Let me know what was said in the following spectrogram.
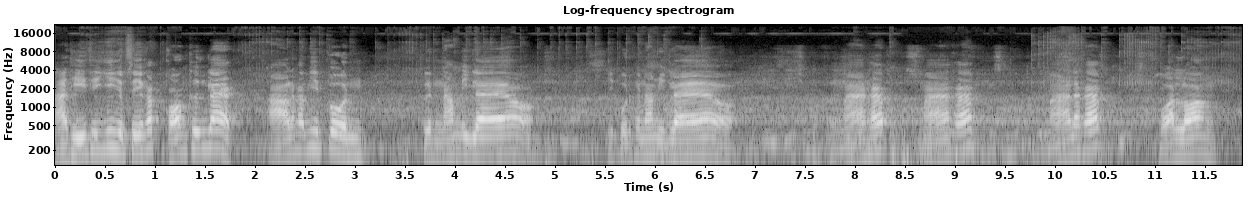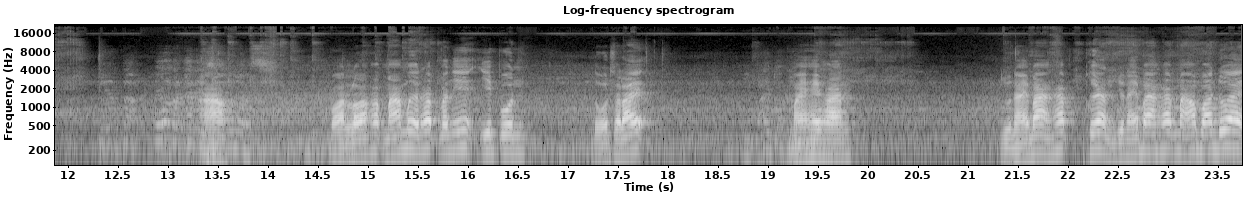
นาทีที่ 24 ครับของครึ่งแรกเอาแล้วครับ ญี่ปุ่นขึ้นนำอีกแล้ว ญี่ปุ่นขึ้นนำอีกแล้ว มาครับ มาครับ มาแล้วครับ บอลลอง Tenta organizar Ah. o lance. บอลลอครับม้ามืดครับวันนี้ญี่ปุ่นโดนสไลด์ไม่ให้ผ่านอยู่ไหนบ้างครับ เพื่อนอยู่ไหนบ้างครับ มาเอาบอลด้วย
